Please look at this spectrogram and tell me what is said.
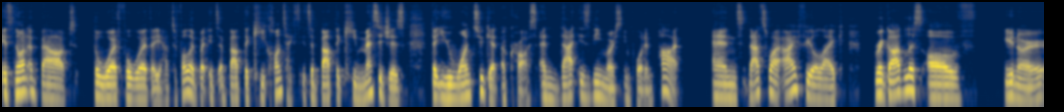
it's not about the word for word that you have to follow, but it's about the key context. It's about the key messages that you want to get across. And that is the most important part. And that's why I feel like, regardless of, you know,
